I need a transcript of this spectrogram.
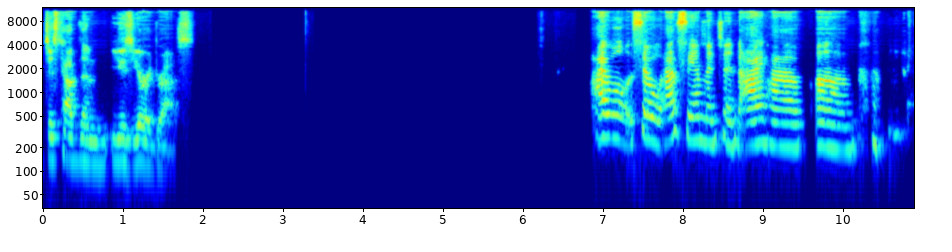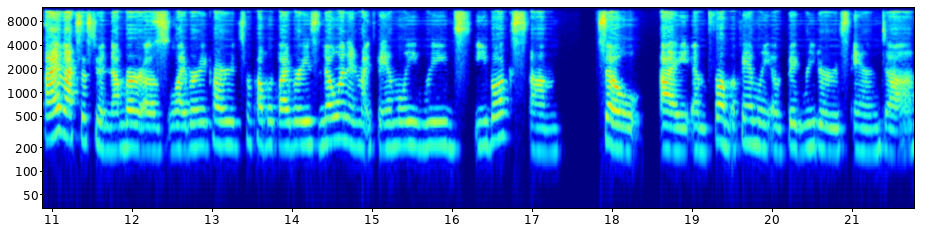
just have them use your address. I will, so as Sam mentioned, I have, um, I have access to a number of library cards for public libraries. No one in my family reads ebooks. Um, so I am from a family of big readers and, uh,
